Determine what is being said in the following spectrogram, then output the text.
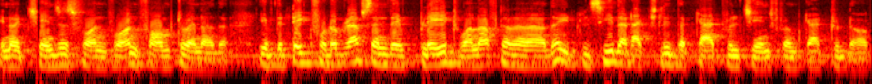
you know, it changes from one form to another. If they take photographs and they play it one after another, it will see that actually the cat will change from cat to dog.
